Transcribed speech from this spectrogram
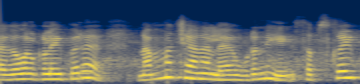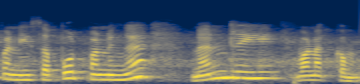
தகவல்களை பெற நம்ம சேனலை உடனே சப்ஸ்கிரைப் பண்ணி சப்போர்ட் பண்ணுங்கள் நன்றி வணக்கம்.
